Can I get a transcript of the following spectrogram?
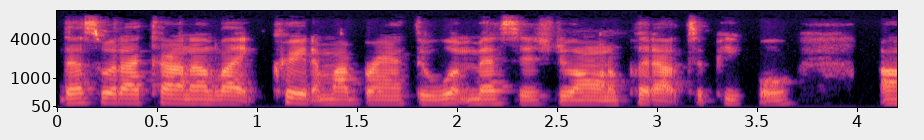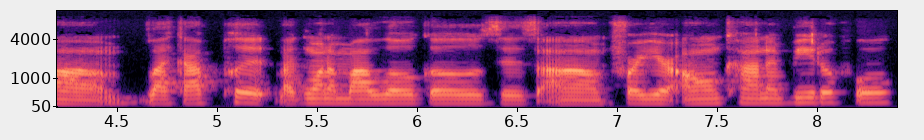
that's what I kind of like created my brand through. What message do I want to put out to people? Um, like I put like one of my logos is um, for your own kind of beautiful.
